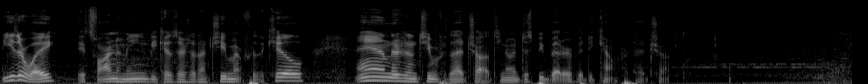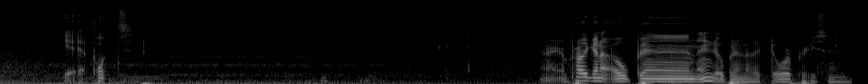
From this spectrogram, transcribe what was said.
Either way, it's fine to me because there's an achievement for the kill, and there's an achievement for the headshots. You know, it'd just be better if it did count for the headshots. Yeah, points. Alright, I'm probably gonna open... I need to open another door pretty soon.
